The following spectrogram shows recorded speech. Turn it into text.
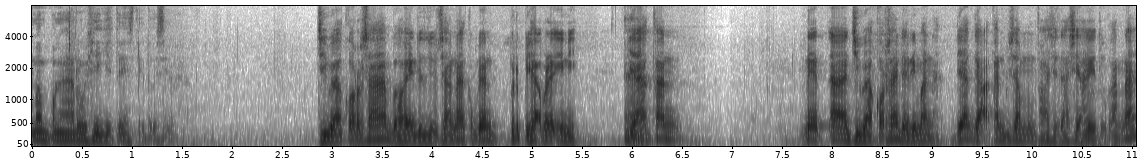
mempengaruhi gitu institusi? Jiwa korsa bahwa institusi sana kemudian berpihak pada ini, dia hmm. akan net, uh, jiwa korsa dari mana? Dia nggak akan bisa memfasilitasi hal itu karena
